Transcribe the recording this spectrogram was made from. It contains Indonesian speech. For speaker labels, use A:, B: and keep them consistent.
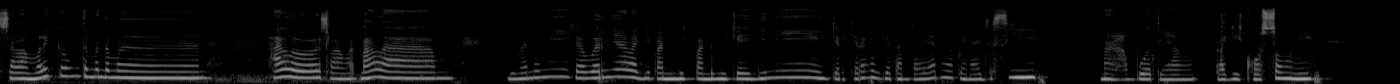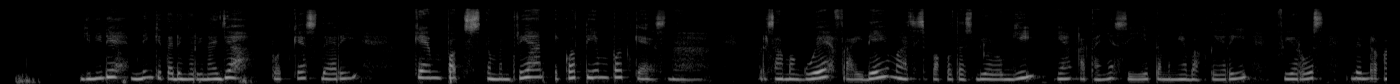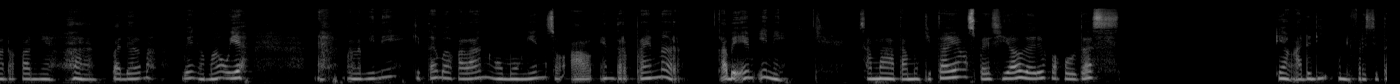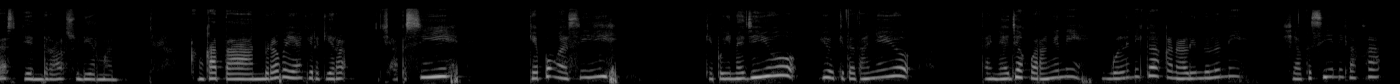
A: Assalamualaikum teman-teman. Halo, selamat malam. Gimana nih kabarnya? Lagi pandemik-pandemi kayak gini. Kira-kira kegiatan kalian ngapain aja sih? Nah, buat yang lagi kosong nih Gini deh, mending kita dengerin aja podcast dari Kempots Kementerian Ekotim Podcast. Nah, bersama gue Friday mahasiswa Fakultas Biologi yang katanya sih temennya bakteri, virus, dan rekan-rekannya. Padahal mah gue nggak mau ya. Nah malam ini kita bakalan ngomongin soal entrepreneur KBM ini sama tamu kita yang spesial dari Fakultas yang ada di Universitas Jenderal Sudirman. Angkatan berapa ya kira-kira? Siapa sih? Kepo gak sih? Kepoin aja yuk. Yuk kita tanya yuk. Tanya aja ke orangnya nih. Boleh nih kak, kenalin dulu nih. Siapa sih ini kakak?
